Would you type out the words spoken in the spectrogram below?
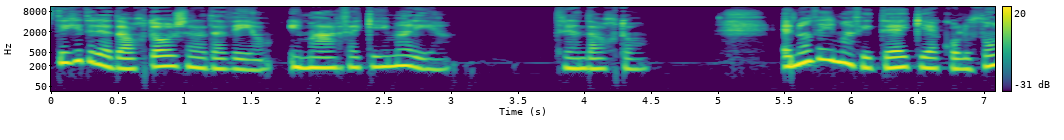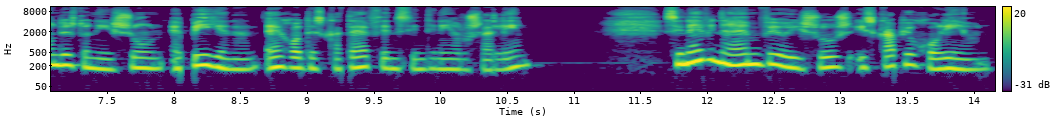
Στίχη 38-42 Η Μάρθα και η Μαρία 38 Ενώ δε οι μαθητέ και οι ακολουθούντες των Ιησούν επήγαιναν έχοντες κατεύθυνση την Ιερουσαλήμ συνέβη να έμβει ο Ιησούς εις κάποιο χωρίον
